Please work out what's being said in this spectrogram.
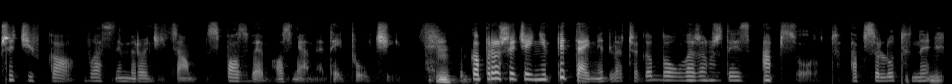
przeciwko własnym rodzicom z pozwem o zmianę tej płci. Mhm. Tylko proszę cię, nie pytaj mnie dlaczego, bo uważam, że to jest absurd, absolutny mhm.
